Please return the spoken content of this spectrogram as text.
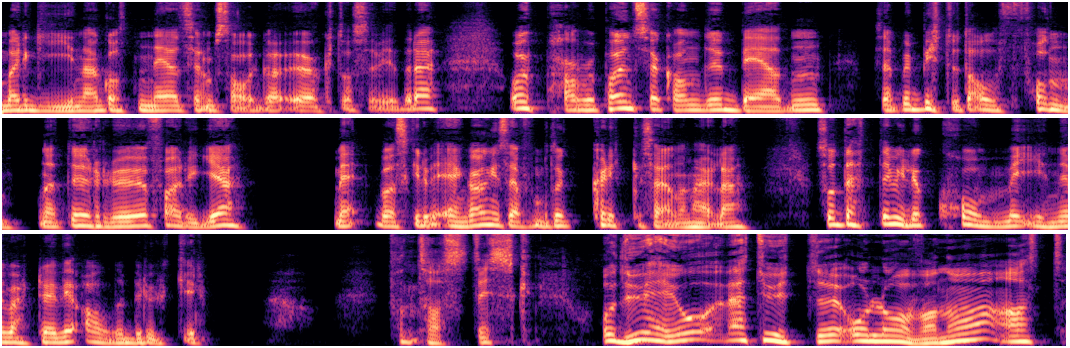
marginen har gått ned selv om salget har økt osv. Og, og i PowerPoint så kan du be den for bytte ut alle fontene til rød farge med bare skrive én gang, istedenfor å måtte klikke seg gjennom hele. Så dette vil jo komme inn i verktøy vi alle bruker. Fantastisk. Og du har jo vært ute og lova nå at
